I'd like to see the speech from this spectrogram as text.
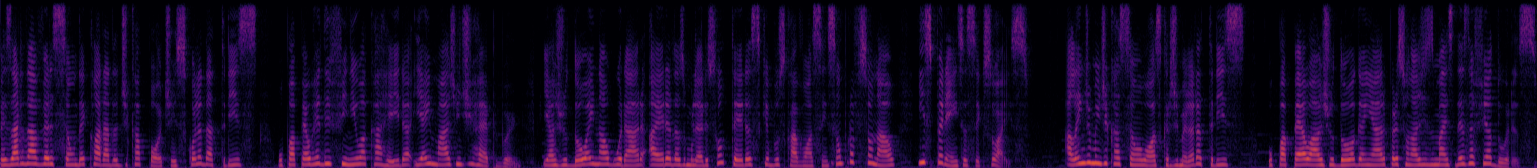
Apesar da aversão declarada de Capote à escolha da atriz, o papel redefiniu a carreira e a imagem de Hepburn e ajudou a inaugurar a era das mulheres solteiras que buscavam ascensão profissional e experiências sexuais. Além de uma indicação ao Oscar de melhor atriz, o papel a ajudou a ganhar personagens mais desafiadoras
